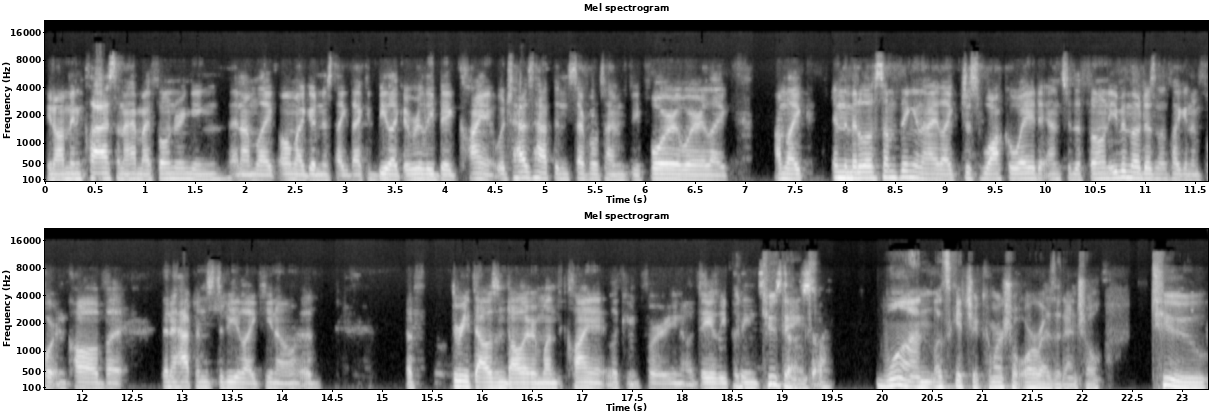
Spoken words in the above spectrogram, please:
you know, I'm in class and I have my phone ringing, and I'm like, oh my goodness, like that could be like a really big client, which has happened several times before, where like I'm like in the middle of something and I like just walk away to answer the phone, even though it doesn't look like an important call, but then it happens to be like you know a three thousand dollar a month client looking for you know daily cleans. Two things. Stuff, so. One, let's get you commercial or residential. Two,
